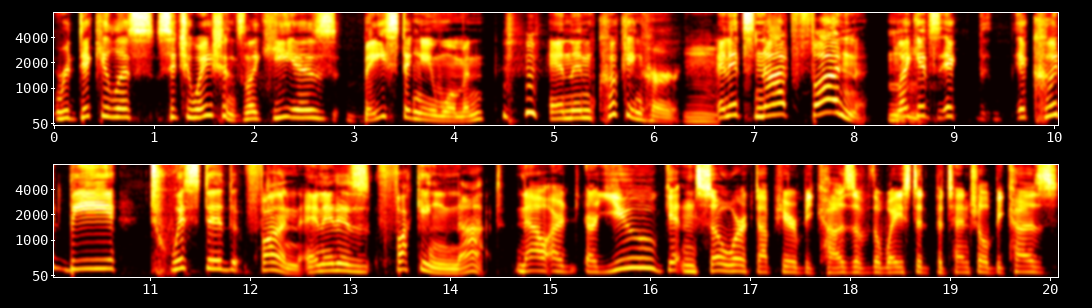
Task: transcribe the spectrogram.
ridiculous situations. Like he is basting a woman and then cooking her. Mm. And it's not fun. Mm. Like it's it it could be twisted fun and it is fucking not. Now, are are you getting so worked up here because of the wasted potential? Because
